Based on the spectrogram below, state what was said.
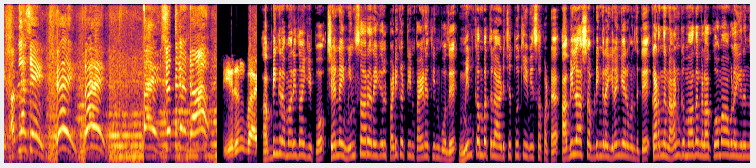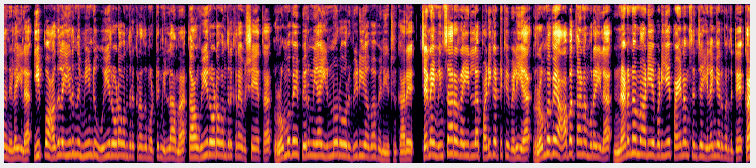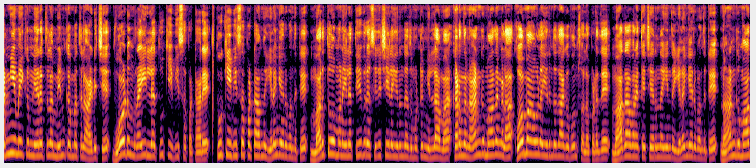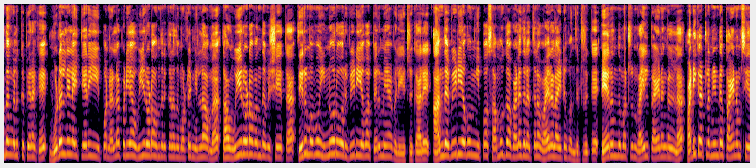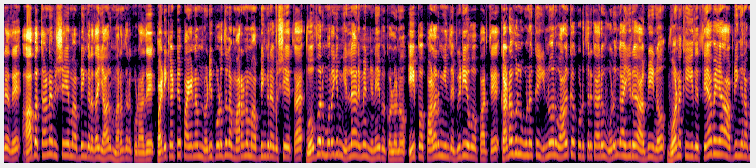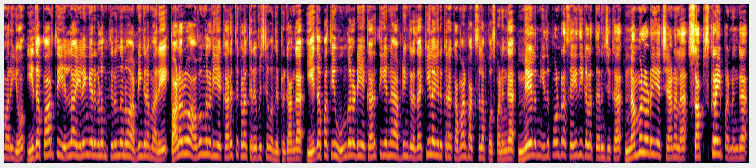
ஏய் அபிலாஷே ஏய் ஏய் ஏய் செத்துட்டேன்டா இருங்க பாய் அப்படிங்கிற மாதிரி தான் இப்போ சென்னை மின்சார ரயில் படிக்கட்டின் பயணத்தின் போது மின் கம்பத்துல அடிச்சு தூக்கி வீசப்பட்ட அபிலாஷ் அப்படிங்கிற இளைஞர் வந்துட்டு கடந்த நான்கு மாதங்களா கோமாவுல இருந்த நிலையில இப்போ அதுல இருந்து மீண்டு உயிரோட வந்திருக்கிறது மட்டும் இல்லாம தான் உயிரோட வந்திருக்கிற விஷயத்த ரொம்பவே பெருமையா இன்னொரு ஒரு வீடியோவா வெளியிட்டிருக்காரு. சென்னை மின்சார ரயில்ல படிக்கட்டுக்கு வெளியே ரொம்பவே ஆபத்தான முறையில நடனம் ஆடியபடியே பயணம் செஞ்ச இளைஞர் வந்துட்டு கண் இமைக்கும் நேரத்துல மின் கம்பத்துல அடிச்சு ஓடும் ரயில்ல தூக்கி வீசப்பட்டாரு. தூக்கி வீசப்பட்ட அந்த இளைஞர் வந்துட்டு மருத்துவமனையில தீவிர சிகிச்சையில இருந்தது மட்டும் இல்லாம கடந்த நான்கு மாதங்களா கோமாவுல இருந்ததாகவும் சொல்லப்படுது. மாதாவரத்தை சேர்ந்த இந்த இளைஞர் வந்துட்டு நான்கு மாதங்களுக்கு பிறகு உடல்நிலை தேறி இப்போ நல்லபடியா உயிரோட வந்திருக்கிறது மட்டும் இல்லாம தான் உயிரோட வந்த விஷயத்த திரும்பவும் இன்னொரு ஒரு வீடியோவா பெருமையா வெளியிட்டிருக்காரு. அந்த வீடியோவும் இப்போ சமூக வலைதளத்துல வைரல் ஆயிட்டு வந்துட்டு இருக்கு பேருந்து மற்றும் ரயில் பயணங்கள்ல படிக்கட்டுல நின்று பயணம் செய்யறது ஆபத்தான விஷயம் அப்படிங்கறத யாரும் மறந்துடக்கூடாது. படிக்கட்டு பயணம் நொடி பொழுதுல மரணம் அப்படிங்கிற விஷயத்த ஒவ்வொரு முறையும் எல்லாருமே நினைவு கொள்ளணும். இப்போ பலரும் இந்த வீடியோவை பார்த்து கடவுள் உனக்கு இன்னொரு வாழ்க்கை கொடுத்திருக்காரு ஒழுங்காயிரு அப்படின்னும் உனக்கு இது தேவையா? அப்படிங்கிற மாதிரியும் இதை பார்த்து எல்லா இளைஞர்களும் திருந்தணும் அப்படிங்கிற மாதிரி பலரும் அவங்களுடைய கருத்துக்களை தெரிவிச்சுட்டு வந்துட்டு இருக்காங்க இதை பத்தி உங்களுடைய கருத்து என்ன அப்படிங்கறத கீழே இருக்கிற கமெண்ட் பாக்ஸ்ல போஸ்ட் பண்ணுங்க. மேலும் இது போன்ற செய்திகளை தெரிஞ்சுக்க நம்மளுடைய சேனலை சப்ஸ்கிரைப் பண்ணுங்க.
